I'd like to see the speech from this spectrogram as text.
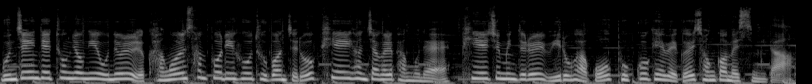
문재인 대통령이 오늘 강원 산불 이후 두 번째로 피해 현장을 방문해 피해 주민들을 위로하고 복구 계획을 점검했습니다.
